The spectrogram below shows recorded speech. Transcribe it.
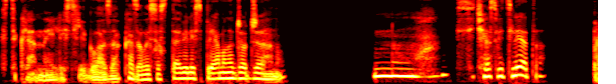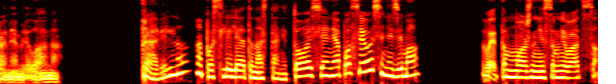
Стеклянные лисьи глаза, казалось, уставились прямо на Джорджиану. «Ну, сейчас ведь лето», — промямлила она. «Правильно, а после лета настанет осень, а после осени зима. В этом можно не сомневаться».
